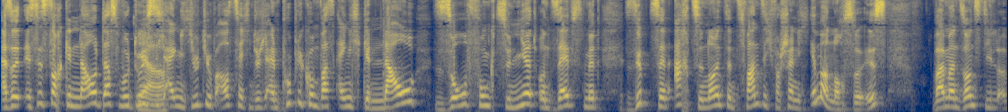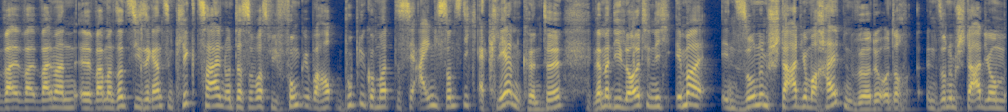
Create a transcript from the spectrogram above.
Also es ist doch genau das, wodurch ja. sich eigentlich YouTube auszeichnet, durch ein Publikum, was eigentlich genau so funktioniert und selbst mit 17, 18, 19, 20 wahrscheinlich immer noch so ist weil man sonst die, weil, weil, weil man, äh, weil man sonst diese ganzen Klickzahlen und das sowas wie Funk überhaupt ein Publikum hat, das ja eigentlich sonst nicht erklären könnte, wenn man die Leute nicht immer in so einem Stadium auch halten würde und auch in so einem Stadium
